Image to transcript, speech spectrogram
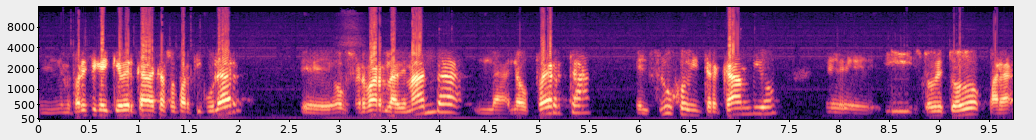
mm, me parece que hay que ver cada caso particular, observar la demanda, la, oferta, el flujo de intercambio y sobre todo para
